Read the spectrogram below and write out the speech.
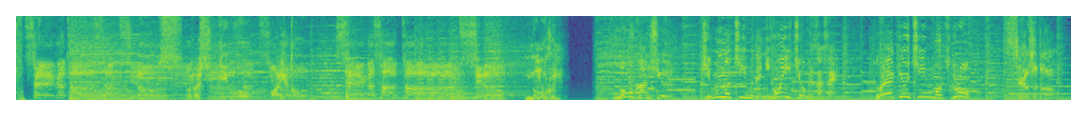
セガタ三四素晴らしいゲームをありがとう。セガサタシロ。野茂君野茂監修自分のチームで日本一を目指せ。プロ野球チームも作ろう。セガサタ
